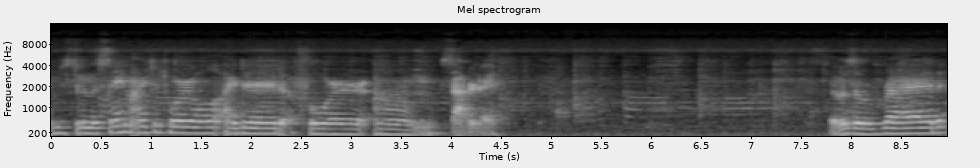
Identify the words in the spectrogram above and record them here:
I'm just doing the same eye tutorial I did for um, Saturday. It was a red,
